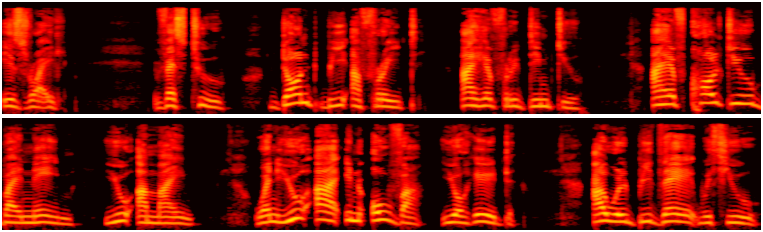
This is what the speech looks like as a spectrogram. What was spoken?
Israel. Verse 2 Don't be afraid, I have redeemed you. I have called you by name, you are mine. When you are in over, your head. I will be there with you.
